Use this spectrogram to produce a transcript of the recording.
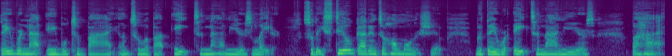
they were not able to buy until about eight to nine years later. So they still got into home ownership, but they were eight to nine years behind.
